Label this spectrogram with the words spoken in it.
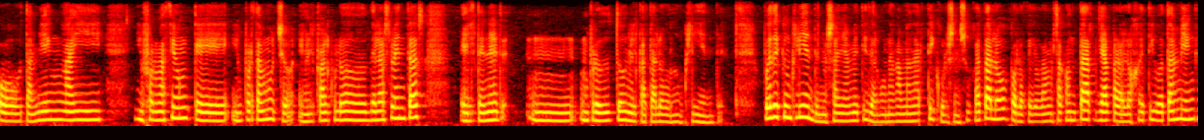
o también hay información que importa mucho en el cálculo de las ventas el tener mm, un producto en el catálogo de un cliente. Puede que un cliente nos haya metido alguna gama de artículos en su catálogo, por lo que vamos a contar ya para el objetivo también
